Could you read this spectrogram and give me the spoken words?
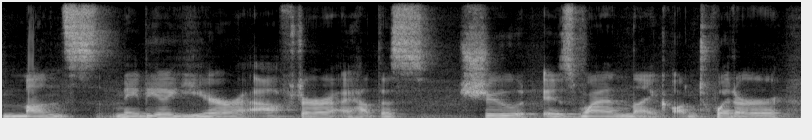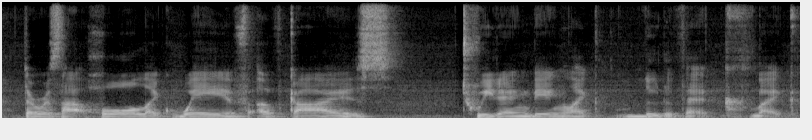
months, maybe a year after I had this shoot, is when like on Twitter there was that whole like wave of guys tweeting being like Ludovic, like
